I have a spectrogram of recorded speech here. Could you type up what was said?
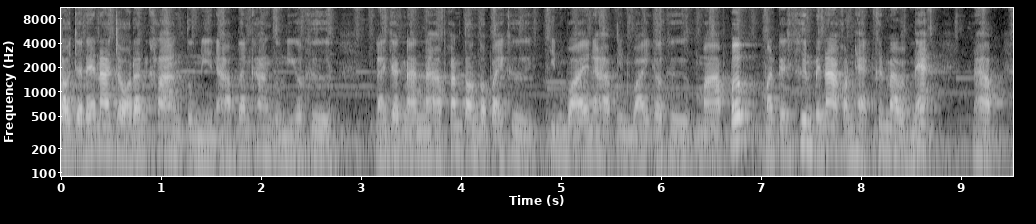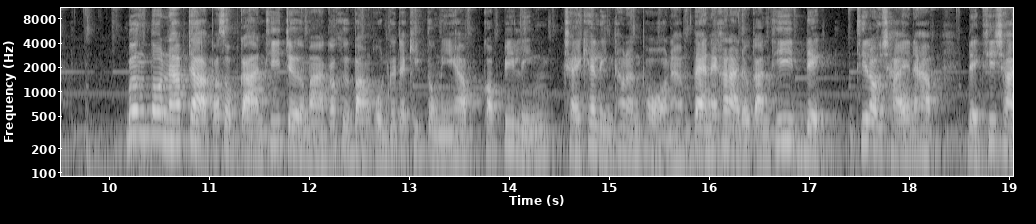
เราจะได้หน้าจอด้านข้างตรงนี้นะครับ ด้านข้างตรงนี้ก็คือ หลังจากนั้นนะครับขั้นตอนต่อไปคืออินไว้นะครับอินไว้ก็คือมาปุ๊บมันก็จะขึ้นไปหน้าคอนแทคขึ้นมาแบบนี้นะครับเบื้องต้นนะครับจากประสบการณ์ที่เจอมาก็คือบางคนก็จะคลิกตรงนี้ครับ copy link ใช้แค่ลิงก์เท่านั้นพอนะครับแต่ในขณะเดียวกันที่เด็กที่เราใช้นะครับ เด็กที่ใช้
